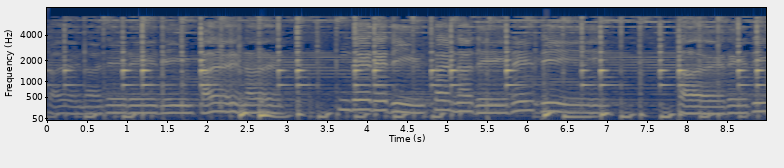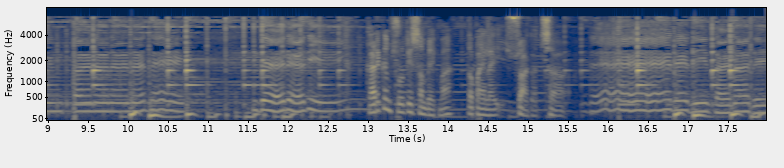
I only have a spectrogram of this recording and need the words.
तन दे दे दे दी तन दे दी कार्यक्रम श्रुति सम्वेकमा तपाईँलाई स्वागत छ। दी तन दे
